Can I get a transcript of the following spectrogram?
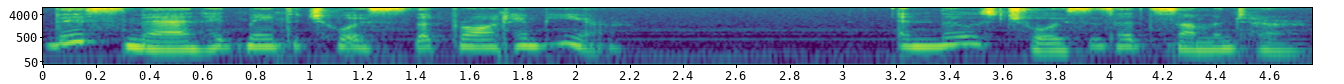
This man had made the choices that brought him here, and those choices had summoned her.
